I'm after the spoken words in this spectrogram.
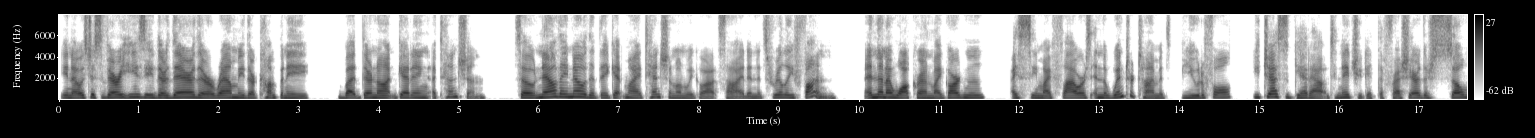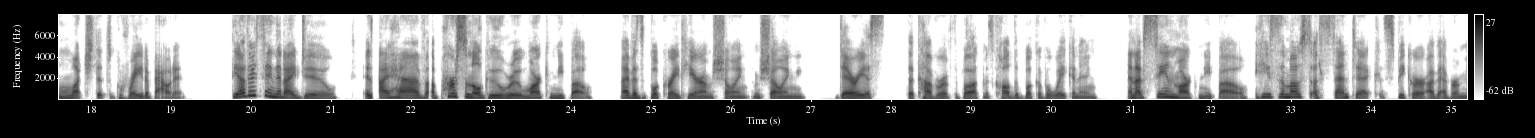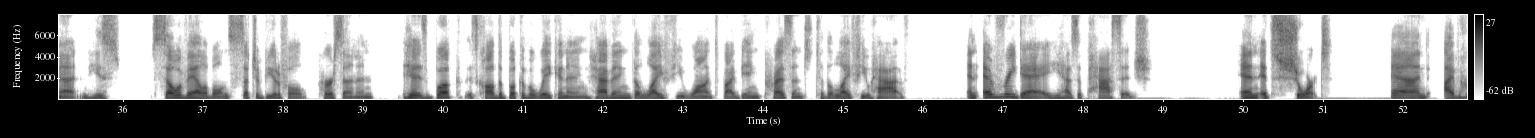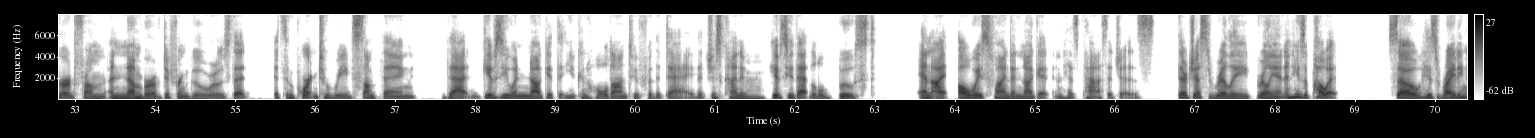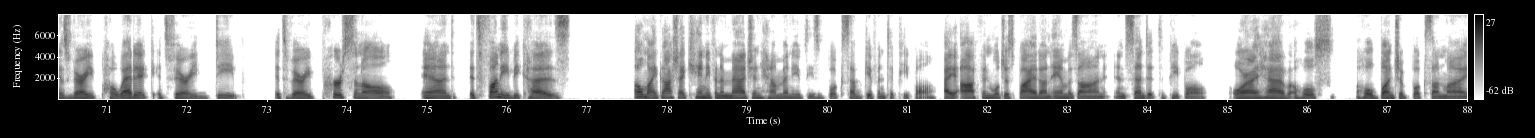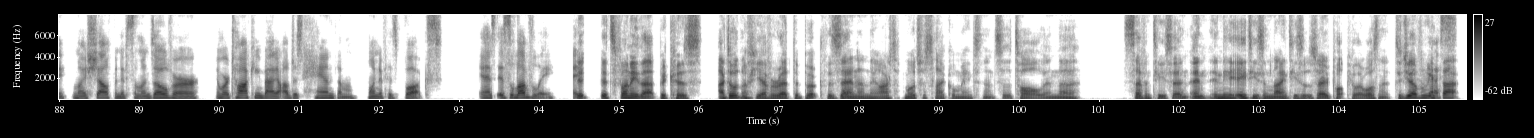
You know, it's just very easy. They're there, they're around me, they're company, but they're not getting attention. So now they know that they get my attention when we go outside and it's really fun. And then I walk around my garden. I see my flowers. In the wintertime, it's beautiful. You just get out into nature, you get the fresh air. There's so much that's great about it. The other thing that I do is I have a personal guru, Mark Nepo. I have his book right here. I'm showing, I'm showing Darius the cover of the book. It's called The Book of Awakening. And I've seen Mark Nepo. He's the most authentic speaker I've ever met. And he's so available and such a beautiful person. And his book is called The Book of Awakening Having the Life You Want by Being Present to the Life You Have. And every day he has a passage, and it's short. And I've heard from a number of different gurus that it's important to read something that gives you a nugget that you can hold on to for the day, that just kind mm-hmm. of gives you that little boost. And I always find a nugget in his passages. They're just really brilliant. And he's a poet. So his writing is very poetic, it's very deep, it's very personal. And it's funny because, oh my gosh, I can't even imagine how many of these books I've given to people. I often will just buy it on Amazon and send it to people. Or I have a whole a whole bunch of books on my my shelf and if someone's over and we're talking about it i'll just hand them one of his books and it's lovely it, it's funny that because i don't know if you ever read the book the zen and the art of motorcycle maintenance at all in the 70s and, and in the 80s and 90s it was very popular wasn't it did you ever read yes. that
